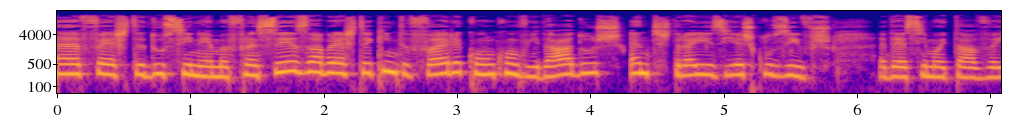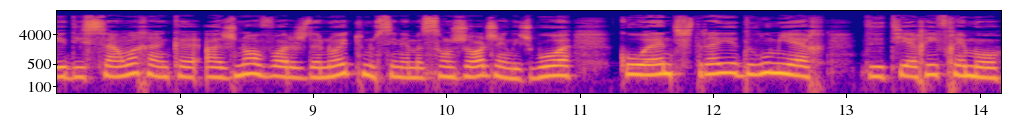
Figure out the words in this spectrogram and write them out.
A festa do cinema francês abre esta quinta-feira com convidados, antestreias e exclusivos. A 18ª edição arranca às 9 horas da noite no Cinema São Jorge, em Lisboa, com a antestreia de Lumière, de Thierry Frémaux.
